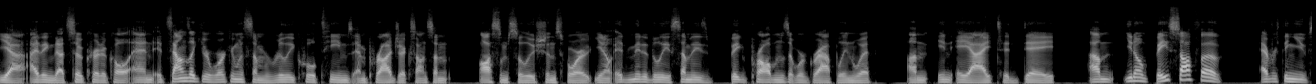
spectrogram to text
Yeah, I think that's so critical. And it sounds like you're working with some really cool teams and projects on some awesome solutions for, you know, admittedly, some of these big problems that we're grappling with um, in AI today. Um, you know, based off of everything you've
